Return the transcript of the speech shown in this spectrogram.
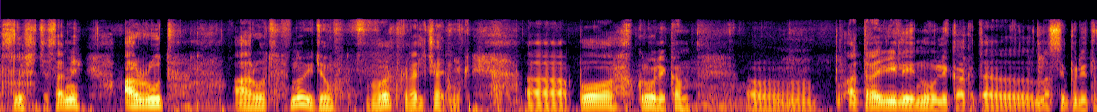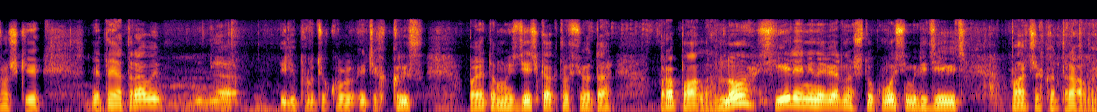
Слышите сами, орут, орут. Ну, идем в крольчатник. Э, по кроликам отравили, ну или как это, насыпали трошки этой отравы для или против этих крыс. Поэтому здесь как-то все это пропало. Но съели они, наверное, штук 8 или 9 пачек отравы.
